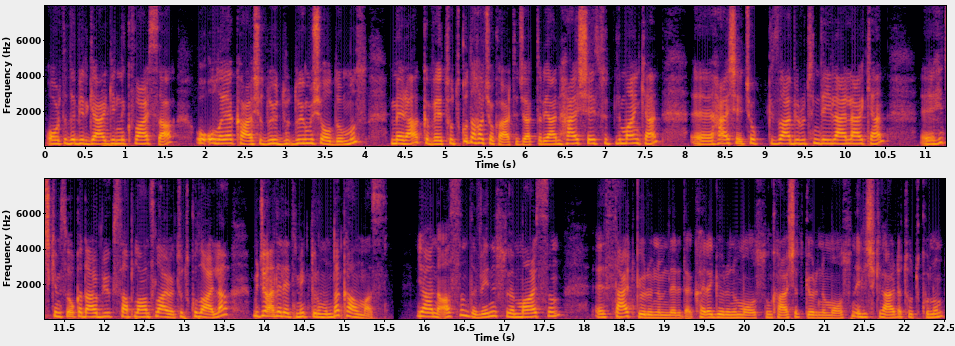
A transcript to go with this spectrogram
ortada bir gerginlik varsa o olaya karşı duy, duymuş olduğumuz merak ve tutku daha çok artacaktır. Yani her şey süt limanken, e, her şey çok güzel bir rutinde ilerlerken e, hiç kimse o kadar büyük saplantılar ve tutkularla mücadele etmek durumunda kalmaz. Yani aslında Venüs ve Mars'ın e, sert görünümleri de kara görünüm olsun, karşıt görünüm olsun ilişkilerde tutkunun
